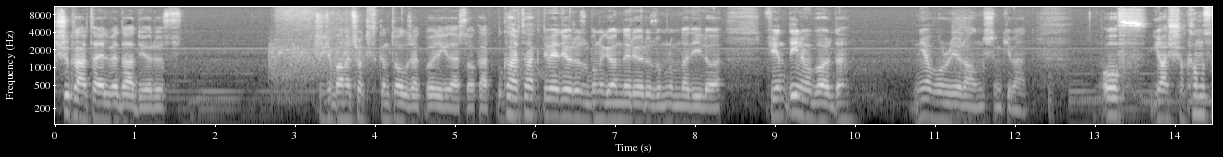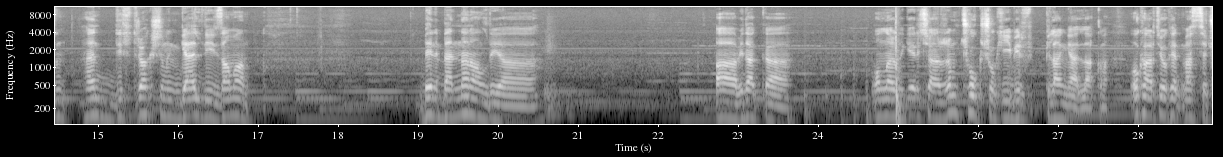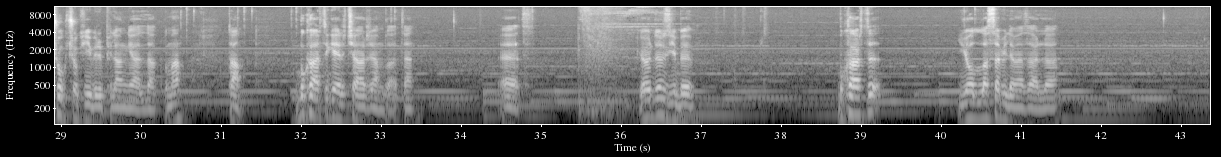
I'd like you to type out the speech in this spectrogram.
şu karta elveda diyoruz. Çünkü bana çok sıkıntı olacak böyle giderse o kart. Bu kartı aktive ediyoruz, bunu gönderiyoruz. Umurumda değil o. Fiend değil mi bu arada? Niye Warrior almışım ki ben? Of ya şaka mısın? Hand Destruction'ın geldiği zaman beni benden aldı ya. Aa bir dakika. Onları da geri çağırırım. Çok çok iyi bir plan geldi aklıma. O kartı yok etmezse çok çok iyi bir plan geldi aklıma. Tamam. Bu kartı geri çağıracağım zaten. Evet. Gördüğünüz gibi bu kartı yollasa bile mezarlığa.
